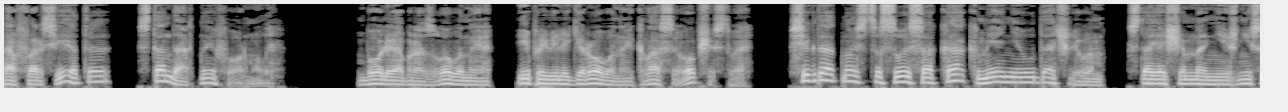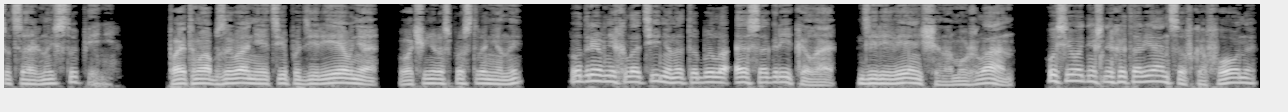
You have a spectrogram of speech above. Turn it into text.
а в фарси это стандартные формулы. Более образованные и привилегированные классы общества всегда относятся свысока к менее удачливым, стоящим на нижней социальной ступени. Поэтому обзывания типа «деревня» очень распространены. У древних латинин это было «эс агрикола», деревенщина, мужлан. У сегодняшних итальянцев — кафоны,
